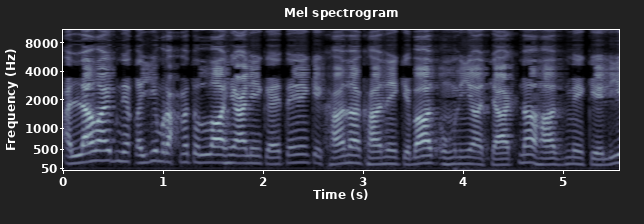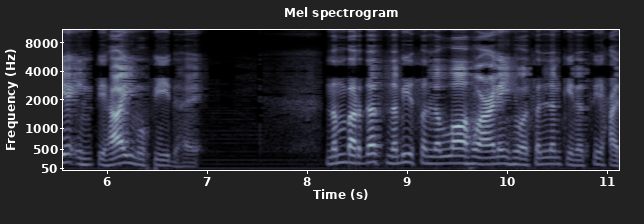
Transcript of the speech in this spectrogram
علامہ ابن قیم رحمت اللہ علیہ کہتے ہیں کہ کھانا کھانے کے بعد انگلیاں چاٹنا ہاضمے کے لیے انتہائی مفید ہے۔ نمبر دس، نبی صلی اللہ علیہ وسلم کی نصیحت۔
